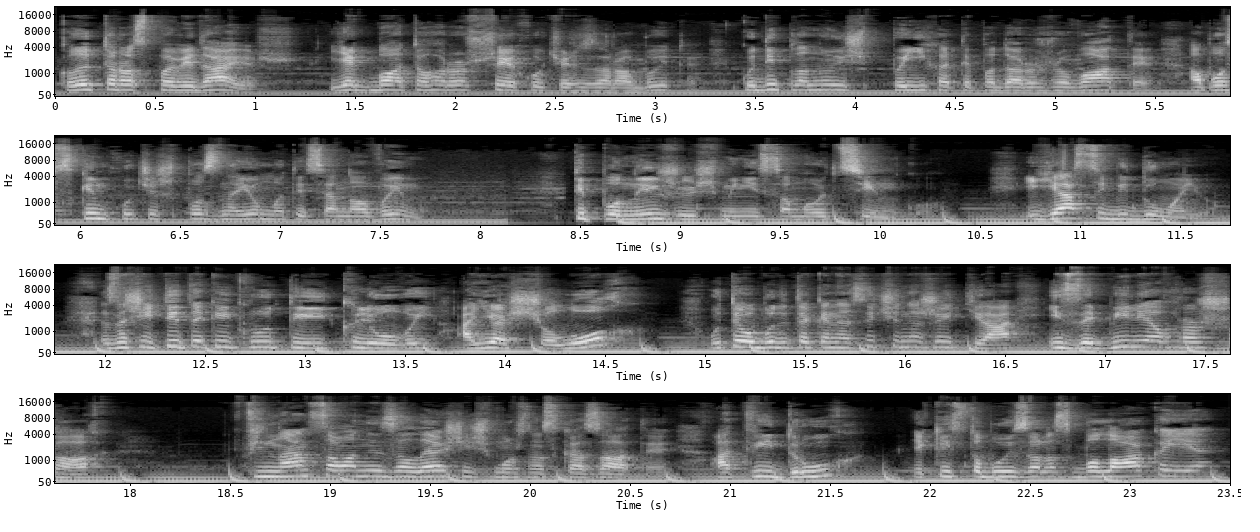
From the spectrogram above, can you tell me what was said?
Коли ти розповідаєш, як багато грошей хочеш заробити, куди плануєш поїхати подорожувати, або з ким хочеш познайомитися новим, ти понижуєш мені самооцінку. І я собі думаю, значить, ти такий крутий, кльовий, а я що лох? У тебе буде таке насичене життя, ізобілія в грошах, фінансова незалежність, можна сказати. А твій друг, який з тобою зараз балакає,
